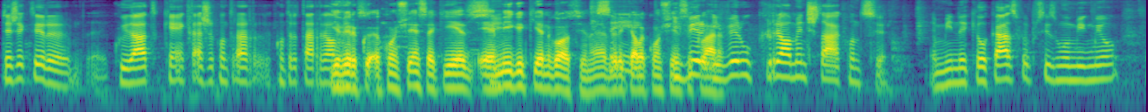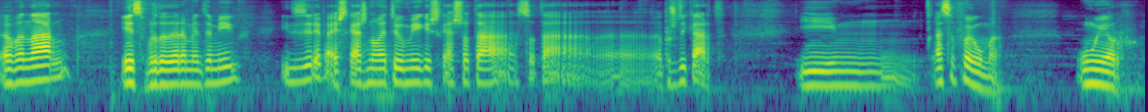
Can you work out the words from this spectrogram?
Tens é que ter uh, cuidado quem é que estás a contratar, contratar realmente. E haver a consciência que é, é amiga que é negócio, não é? Sim. Haver aquela consciência e ver, clara. E ver o que realmente está a acontecer. A mim, naquele caso, foi preciso um amigo meu abanar-me, esse verdadeiramente amigo, e dizer: este gajo não é teu amigo, este gajo só está só está a prejudicar-te. E hum, essa foi uma. Um erro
